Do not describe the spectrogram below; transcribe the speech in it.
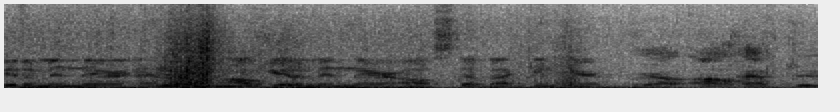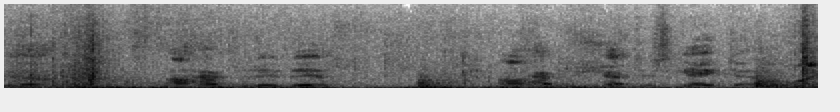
get them in there, and yeah, then you I'll get them in there. Back in here. Yeah, I'll have to. Uh, I'll have to do this. I'll have to shut this gate the other way.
